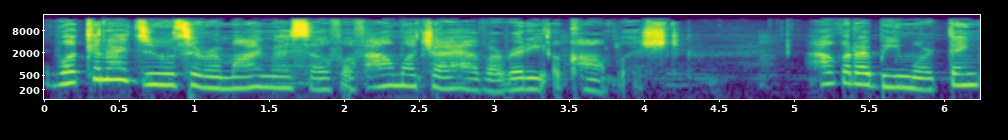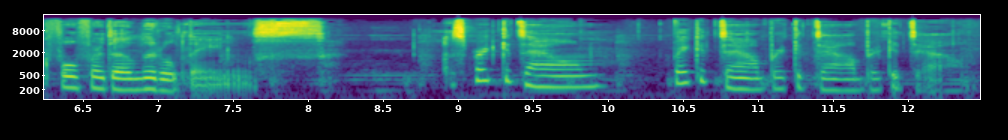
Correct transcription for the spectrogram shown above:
What can I do to remind myself of how much I have already accomplished? How could I be more thankful for the little things? Let's break it down. Break it down, break it down, break it down.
